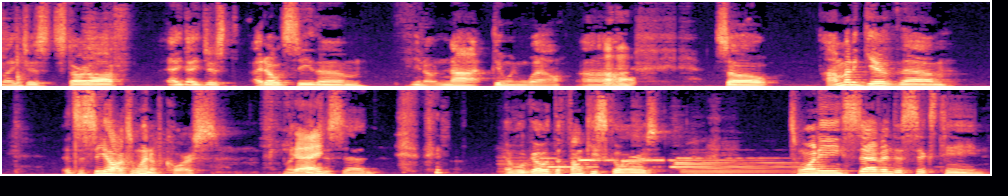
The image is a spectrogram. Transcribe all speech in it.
Like just start off. I, I just I don't see them you know not doing well. Um, uh-huh. So I'm going to give them. It's a Seahawks win, of course, like okay. you just said, and we'll go with the funky scores: twenty-seven to sixteen.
